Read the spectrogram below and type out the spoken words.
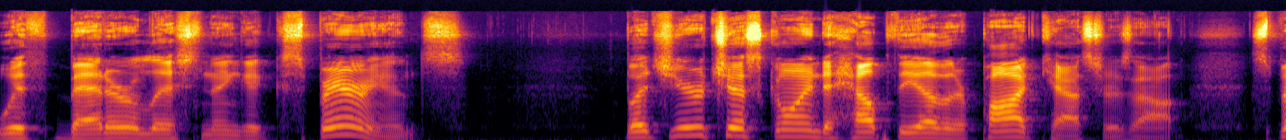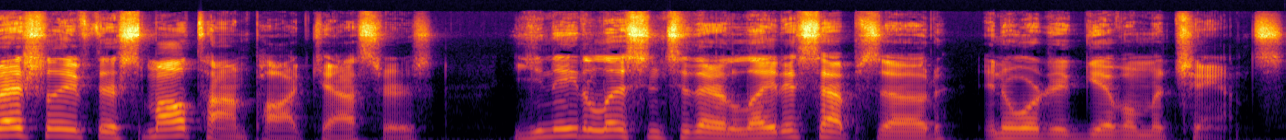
with better listening experience, but you're just going to help the other podcasters out, especially if they're small time podcasters you need to listen to their latest episode in order to give them a chance.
